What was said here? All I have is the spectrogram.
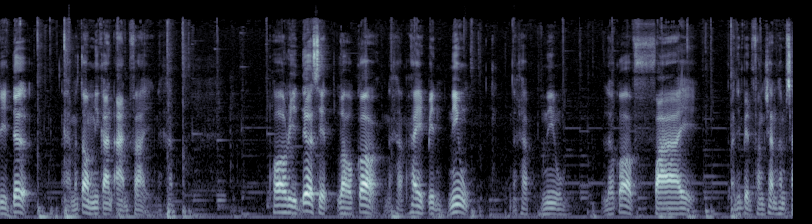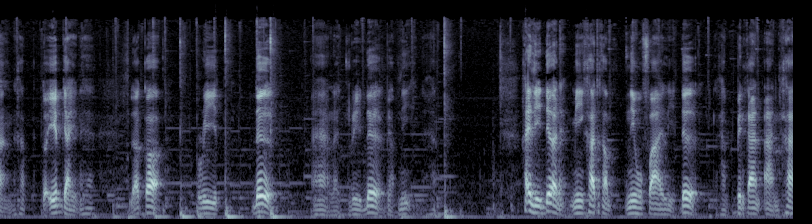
reader อ่ามันต้องมีการอ่านไฟล์นะครับ พอ reader เสร็จเราก็นะครับให้เป็น new นะครับ new แล้วก็ไฟล์อันนี้เป็นฟังก์ชันคำสั่งนะครับ ตัว f ใหญ่นะฮะแล้วก็ reader อ่า reader แบบนี้ ให้ reader เนี่ยมีค่าเท่ากับ new file reader นะครับเป็นการอ่านค่า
